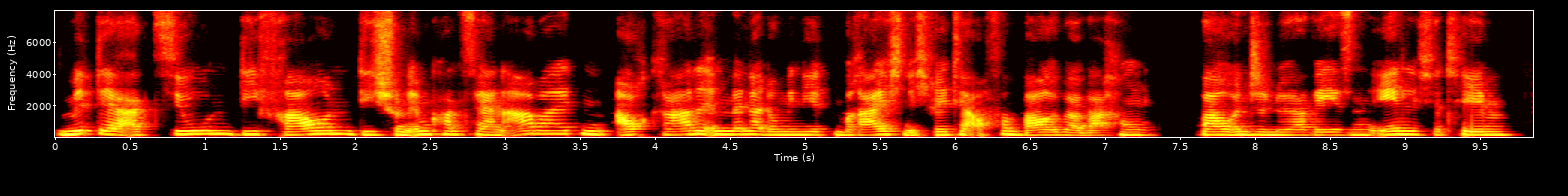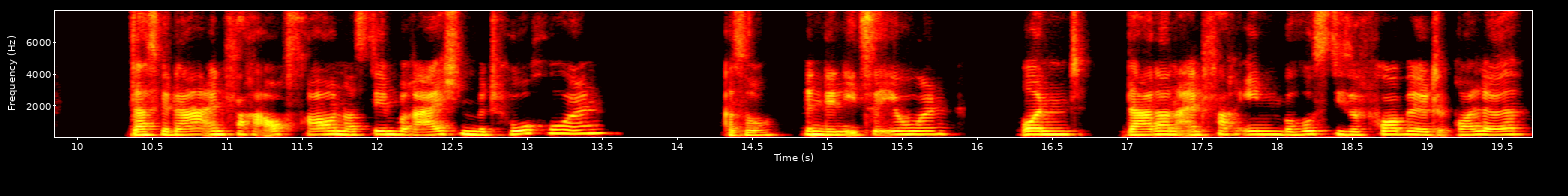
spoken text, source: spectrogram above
mit der Aktion die Frauen, die schon im Konzern arbeiten, auch gerade im männerdominierten Bereichen, ich rede ja auch von Bauüberwachung, Bauingenieurwesen, ähnliche Themen, dass wir da einfach auch Frauen aus den Bereichen mit hochholen, also in den ICE holen und da dann einfach ihnen bewusst diese Vorbildrolle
